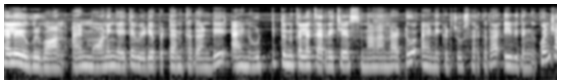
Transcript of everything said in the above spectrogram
హలో ఎవ్రీవాన్ అండ్ మార్నింగ్ అయితే వీడియో పెట్టాను కదండి. అండ్ ఉట్టి తునుకల కర్రీ చేస్తున్నాను అన్నట్టు. అండ్ ఇక్కడ చూసారు కదా ఈ విధంగా. కొంచెం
